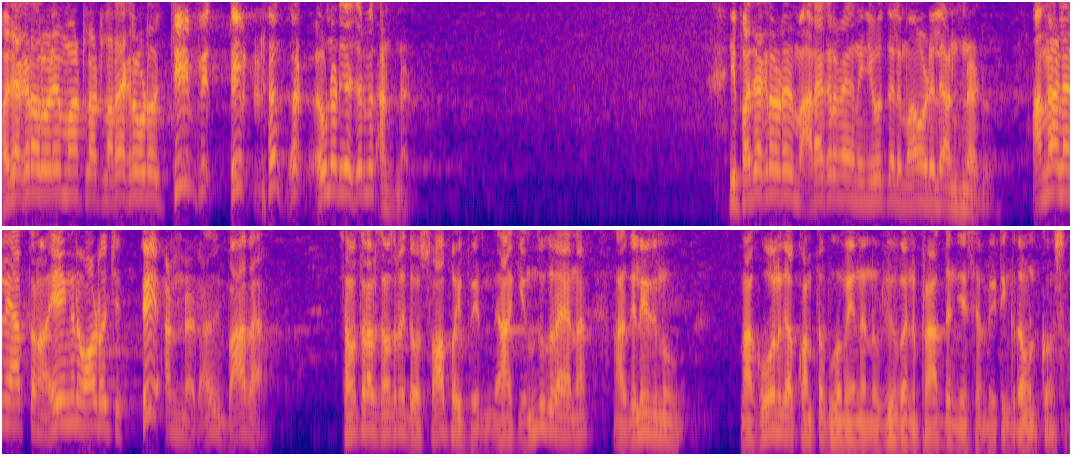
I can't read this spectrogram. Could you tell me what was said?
పది ఎకరాలోడే వాడే మాట్లాడలే అరెకరం వాడు తీపి ఎవడు చేశారు మీరు అంటున్నాడు. ఈ పది ఎకరాలు అరెకరమే నేను యువతలే వెళ్ళి అంటున్నాడు. అన్నాళ్ళని వేస్తున్నాం ఏం కానీ వాడు వచ్చి హే అంటున్నాడు అది బాధ. సంవత్సరాల సంవత్సరాలు ఇది ఒక స్వాప్ అయిపోయింది. నాకు ఎందుకు రాయనా? నాకు తెలియదు నువ్వు. మాకు ఓన్గా కొంత భూమి అయినా నువ్వు ఇవ్వని ప్రార్థన చేశావు మీటింగ్ గ్రౌండ్ కోసం.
